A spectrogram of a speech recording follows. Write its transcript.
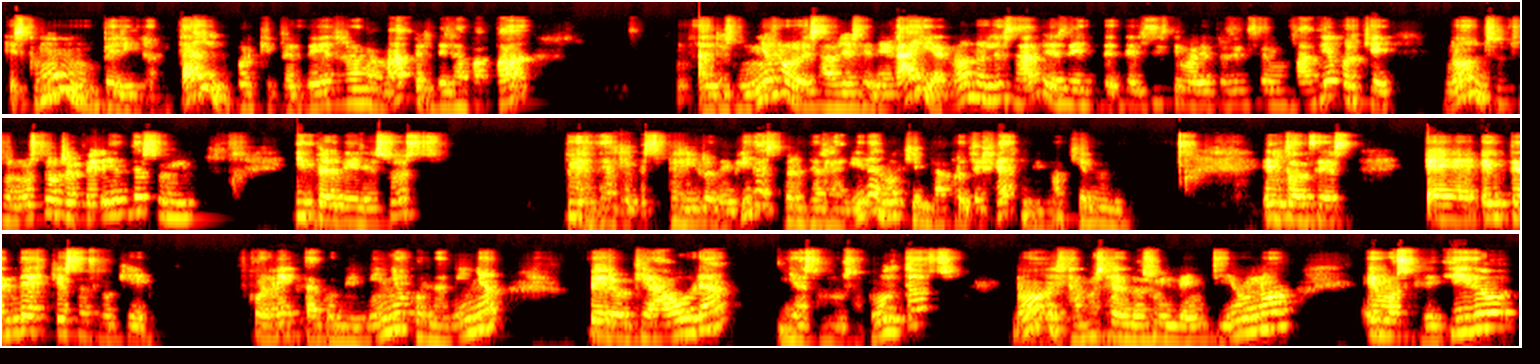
es como un peligro vital, porque perder a mamá, perder a papá, a los niños no les hables de Negaya, ¿no? No les hables de, de, del sistema de protección de infancia porque ¿no? son, nuestros referentes son... y perder eso es peligro de vida, es perder la vida, ¿no? ¿Quién va a protegerme, ¿no? ¿Quién... Entonces, eh, entender que eso es lo que conecta con el niño, con la niña, pero que ahora ya somos adultos, ¿no? Estamos en el 2021, hemos crecido,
